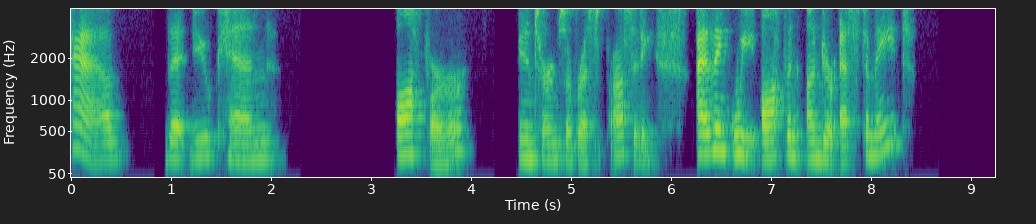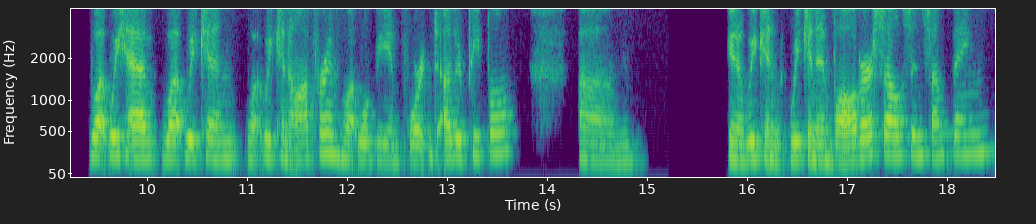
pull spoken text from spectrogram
have that you can offer in terms of reciprocity? I think we often underestimate what we have, what we can, what we can offer, and what will be important to other people. Um, you know, we can we can involve ourselves in something.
